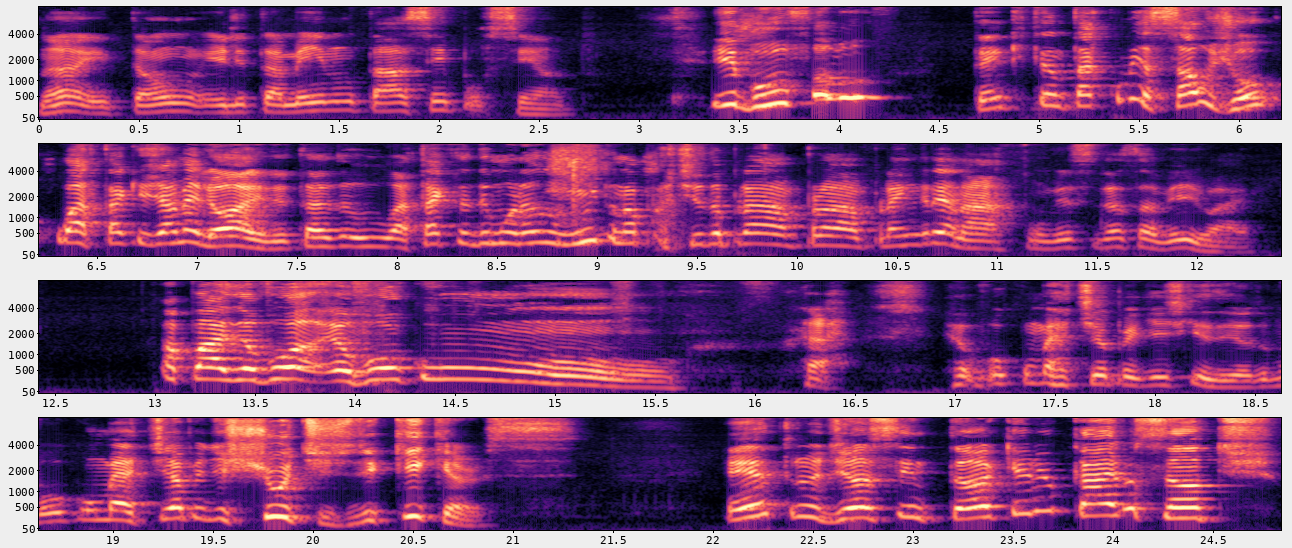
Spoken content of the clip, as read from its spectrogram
Né? Então ele também não está 100%. E Buffalo tem que tentar começar o jogo com o ataque já melhor. Ele tá, o ataque está demorando muito na partida para engrenar. Vamos ver se dessa vez vai. Rapaz, eu vou, eu vou com. Eu vou com um matchup aqui esquisito. Vou com um matchup de chutes, de kickers. Entre o Justin Tucker e o Cairo Santos.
